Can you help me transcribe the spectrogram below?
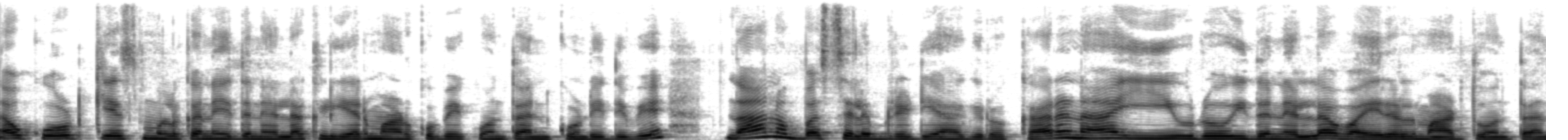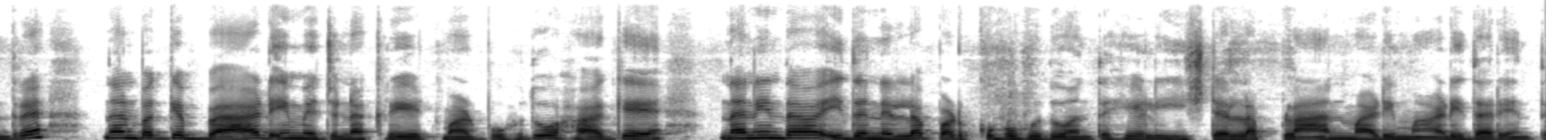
ನಾವು ಕೋರ್ಟ್ ಕೇಸ್ ಮೂಲಕನೇ ಇದನ್ನೆಲ್ಲ ಕ್ಲಿಯರ್ ಮಾಡ್ಕೋಬೇಕು ಅಂತ ಅಂದ್ಕೊಂಡಿದ್ದೀವಿ ನಾನೊಬ್ಬ ಸೆಲೆಬ್ರಿಟಿ ಆಗಿರೋ ಕಾರಣ ಇವರು ಇದನ್ನೆಲ್ಲ ವೈರಲ್ ಮಾಡ್ತು ಅಂತಂದರೆ ನನ್ನ ಬಗ್ಗೆ ಬ್ಯಾಡ್ ಇಮೇಜನ್ನು ಕ್ರಿಯೇಟ್ ಮಾಡಬಹುದು. ಹಾಗೆ ನನ್ನಿಂದ ಇದನ್ನೆಲ್ಲ ಪಡ್ಕೋಬಹುದು ಅಂತ ಹೇಳಿ ಇಷ್ಟೆಲ್ಲ ಪ್ಲ್ಯಾನ್ ಮಾಡಿ ಮಾಡಿದ್ದಾರೆ ಅಂತ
